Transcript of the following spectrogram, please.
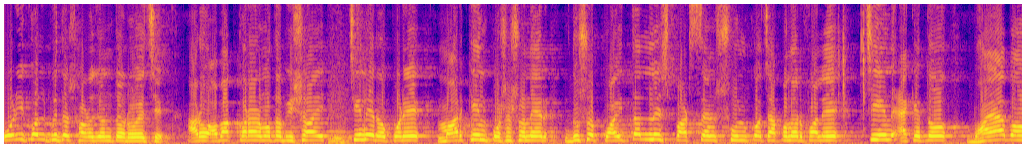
পরিকল্পিত ষড়যন্ত্র রয়েছে? আরও অবাক করার মতো বিষয়, চীনের ওপরে মার্কিন প্রশাসনের দুশো পঁয়তাল্লিশ পার্সেন্ট শুল্ক চাপানোর ফলে চীন একে তো ভয়াবহ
